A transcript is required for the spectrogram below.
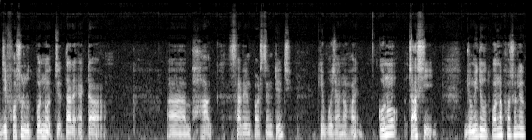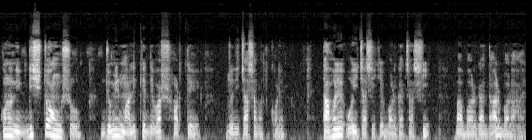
যে ফসল উৎপন্ন হচ্ছে তার একটা ভাগ সার্টেন পার্সেন্টেজ কে বোঝানো হয়। কোনো চাষি জমিতে উৎপন্ন ফসলের কোনো নির্দিষ্ট অংশ জমির মালিককে দেওয়ার শর্তে যদি চাষাবাদ করে তাহলে ওই চাষিকে বর্গা চাষি বা বর্গাদার বলা হয়।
